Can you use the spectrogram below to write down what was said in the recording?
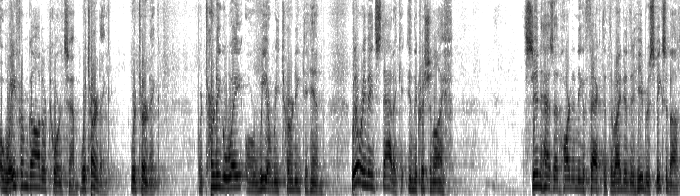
away from God or towards Him. We're turning. We're turning. We're turning away or we are returning to Him. We don't remain static in the Christian life. Sin has that hardening effect that the writer of the Hebrews speaks about.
